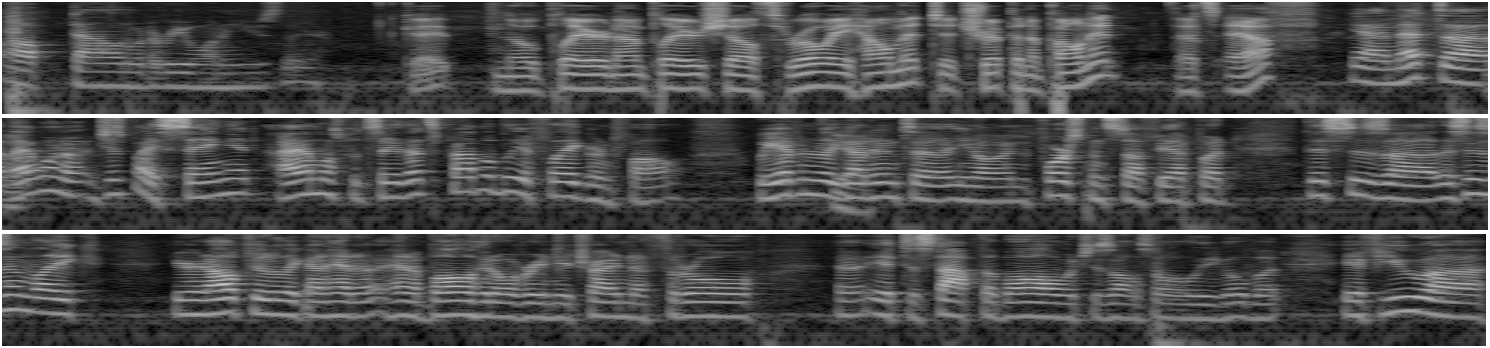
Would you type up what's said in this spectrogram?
up, down, whatever you want to use there. Okay. No player, non-player shall throw a helmet to trip an opponent. That's F. Yeah, and that uh, that one, uh, just by saying it, I almost would say that's probably a flagrant foul. We haven't really yeah. got into you know enforcement stuff yet, but this is uh, this isn't like you're an outfielder that got had a had a ball hit over and you're trying to throw uh, it to stop the ball, which is also illegal. But if you uh,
